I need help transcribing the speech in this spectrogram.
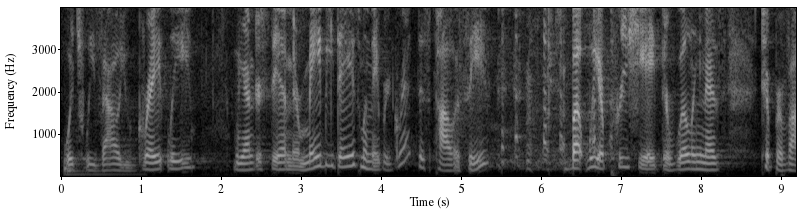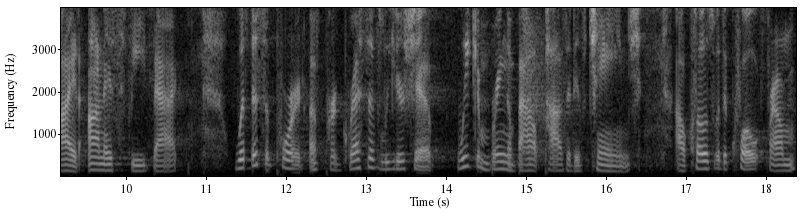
which we value greatly. We understand there may be days when they regret this policy, but we appreciate their willingness to provide honest feedback. With the support of progressive leadership, we can bring about positive change. I'll close with a quote from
